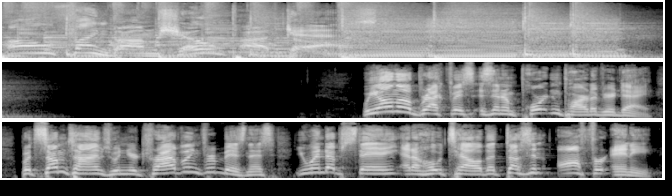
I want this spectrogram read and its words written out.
Paul Finebaum Show podcast. We all know breakfast is an important part of your day, but sometimes when you're traveling for business, you end up staying at a hotel that doesn't offer any.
